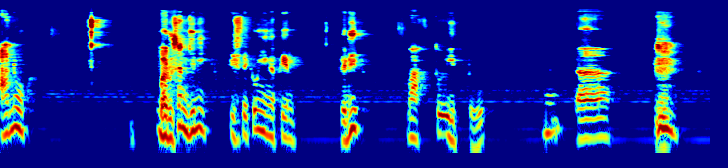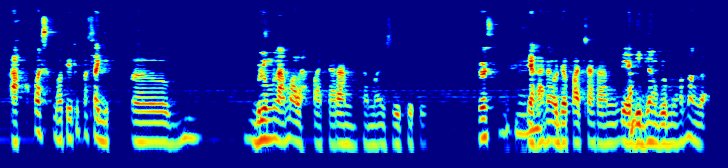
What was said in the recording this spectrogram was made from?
anu barusan gini istriku ngingetin jadi waktu itu hmm. uh, aku pas waktu itu pas lagi uh, belum lama lah pacaran sama istriku tuh terus hmm. ya karena udah pacaran ya dibilang belum lama nggak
